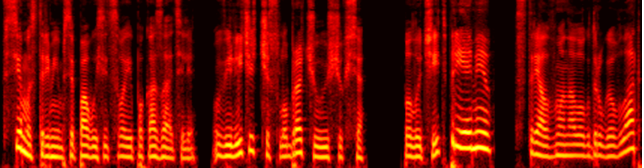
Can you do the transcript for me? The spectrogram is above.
Все мы стремимся повысить свои показатели увеличить число брачующихся. «Получить премию!» — встрял в монолог друга Влад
